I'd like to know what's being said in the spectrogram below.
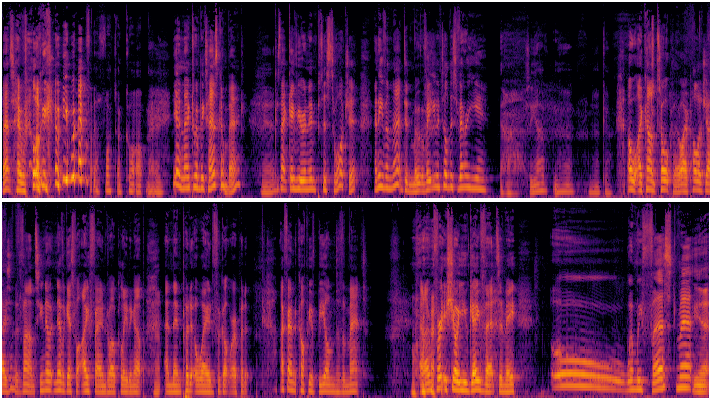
That's how long ago you have. I've watched, I'm caught up now. Yeah, now Twin Peaks has come back Yeah. because that gave you an impetus to watch it, and even that didn't motivate you until this very year. So yeah, I've- no, no, okay. Oh, I can't talk though. I apologise in advance. You know, never guess what I found while cleaning up, Yeah. and then put it away and forgot where I put it. I found a copy of Beyond the Mat, and I'm pretty sure you gave that to me. Oh, when we first met. yeah.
